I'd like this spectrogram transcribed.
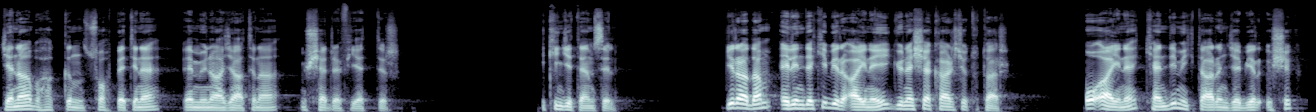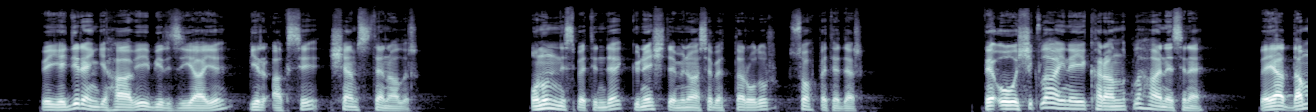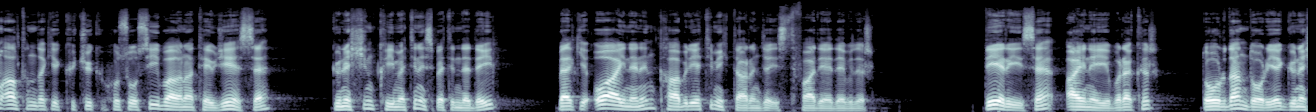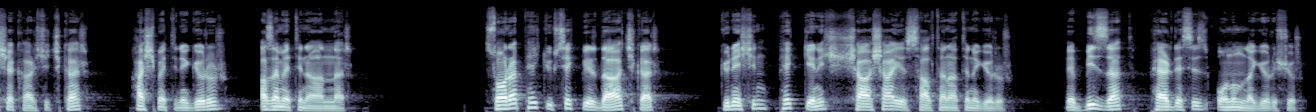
Cenab-ı Hakk'ın sohbetine ve münacatına müşerrefiyettir. İkinci temsil Bir adam elindeki bir aynayı güneşe karşı tutar. O ayna kendi miktarınca bir ışık ve yedi rengi havi bir ziyayı, bir aksi şemsten alır. Onun nispetinde güneşle münasebettar olur, sohbet eder. Ve o ışıklı aynayı karanlıklı hanesine veya dam altındaki küçük hususi bağına tevcih etse, güneşin kıymeti nispetinde değil, belki o aynenin kabiliyeti miktarınca istifade edebilir. Diğeri ise aynayı bırakır, doğrudan doğruya güneşe karşı çıkar, haşmetini görür, azametini anlar. Sonra pek yüksek bir dağa çıkar, güneşin pek geniş şaşayı saltanatını görür ve bizzat perdesiz onunla görüşür.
